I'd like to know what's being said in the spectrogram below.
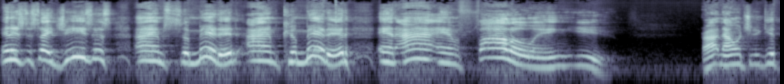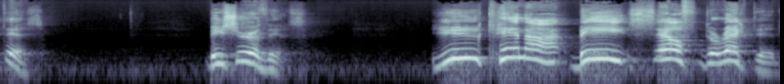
And it's to say, Jesus, I am submitted, I am committed, and I am following you. Right, now I want you to get this. Be sure of this. You cannot be self directed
